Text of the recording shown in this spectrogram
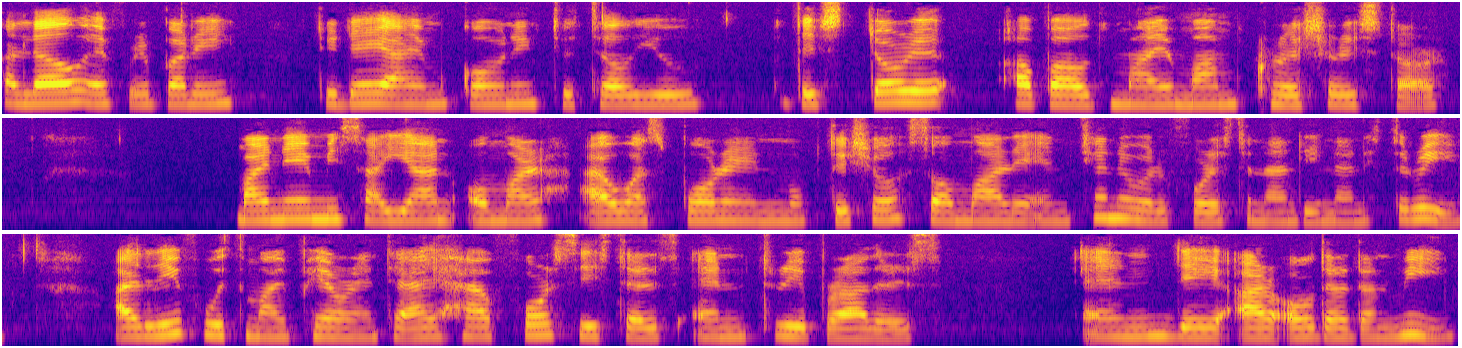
Hello everybody. Today I am going to tell you the story about my mom grocery store. My name is Ayan Omar. I was born in Mogadishu, Somalia on January 1st, 1993. I live with my parents. I have four sisters and three brothers, and they are older than me.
